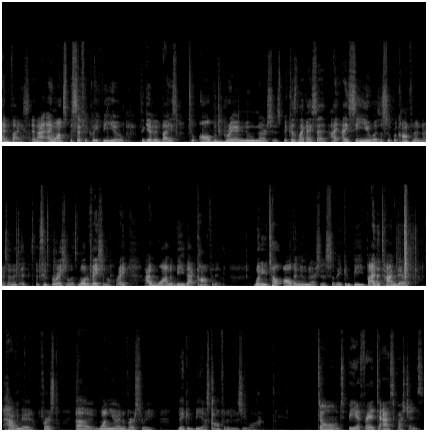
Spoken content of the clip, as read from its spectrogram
advice and I, I want specifically for you to give advice to all the brand new nurses because like i said i, I see you as a super confident nurse and it, it, it's inspirational it's motivational right? I want to be that confident. What do you tell all the new nurses so they can be by the time they're having their first uh, one year anniversary they can be as confident as you are Don't be afraid to ask questions.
